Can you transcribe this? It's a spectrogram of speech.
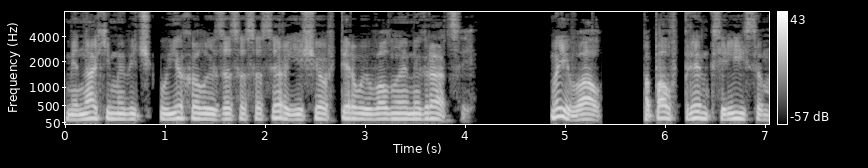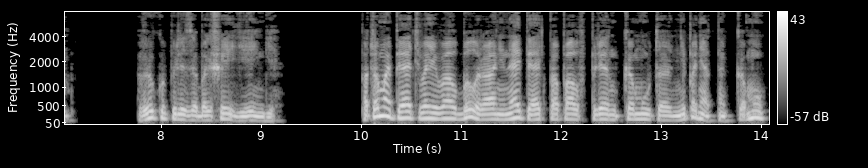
Менахимович уехал из СССР еще в первую волну эмиграции. Воевал, попал в плен к сирийцам, выкупили за большие деньги. Потом опять воевал, был ранен и опять попал в плен к кому-то, непонятно к кому,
